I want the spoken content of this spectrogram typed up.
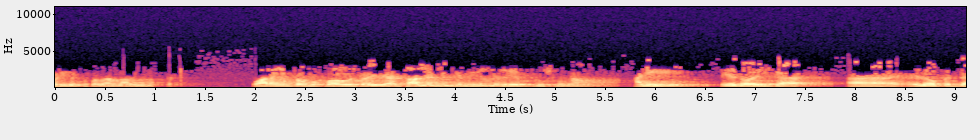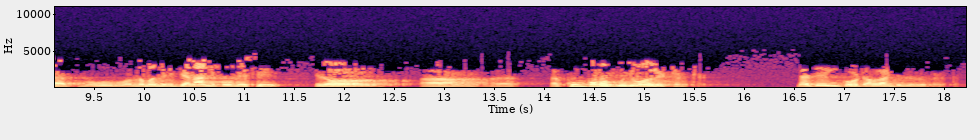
పడిగట్టు పదాలు నాలుగు చెప్తాడు ఓ అరగంట ముప్పై గంట ఇదే చాలండి ఇంకా మిగిలిన రేపు చూసుకుందాం అని ఏదో ఇంకా ఏదో పెద్ద వంద మందిని జనాన్ని పోగేసి ఏదో కుంకుమ పూజ మొదలెట్టంటాడు. లేకపోతే ఇంకొకటి అలాంటిది ఏదో పెడతాడు.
